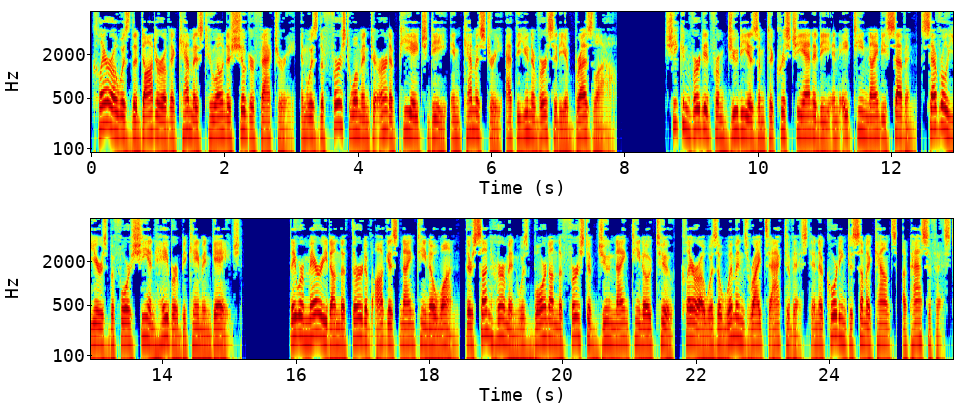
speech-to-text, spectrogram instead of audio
Clara was the daughter of a chemist who owned a sugar factory, and was the first woman to earn a Ph.D. in chemistry at the University of Breslau. She converted from Judaism to Christianity in 1897, several years before she and Haber became engaged. They were married on 3 August 1901. Their son Hermann was born on 1 June 1902. Clara was a women's rights activist and according to some accounts, a pacifist.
